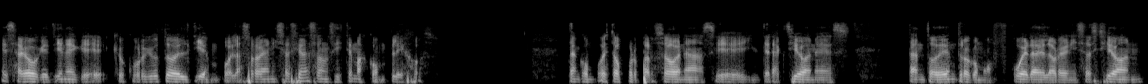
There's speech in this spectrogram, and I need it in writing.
es algo que tiene que, que, ocurrir todo el tiempo. Las organizaciones son sistemas complejos. Están compuestos por personas, eh, interacciones, tanto dentro como fuera de la organización.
